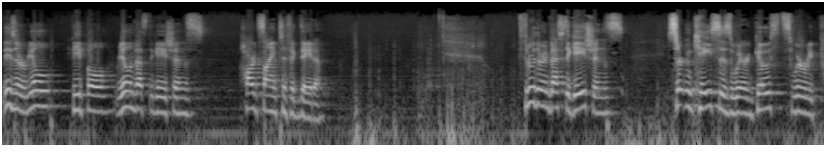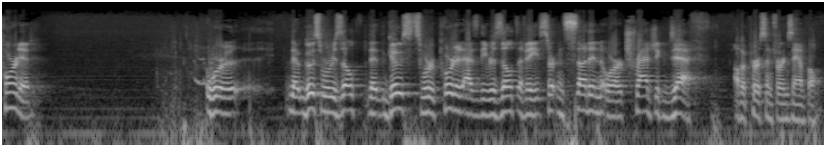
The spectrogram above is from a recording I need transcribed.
These are real people, real investigations, hard scientific data. Through their investigations, certain cases where ghosts were reported were that ghosts were result that ghosts were reported as the result of a certain sudden or tragic death of a person, for example.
